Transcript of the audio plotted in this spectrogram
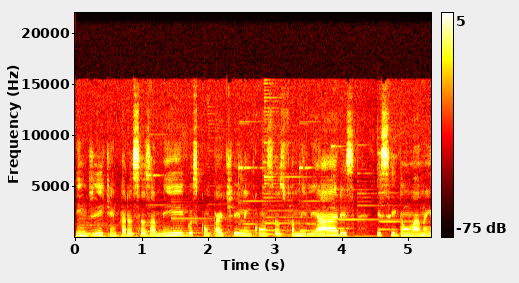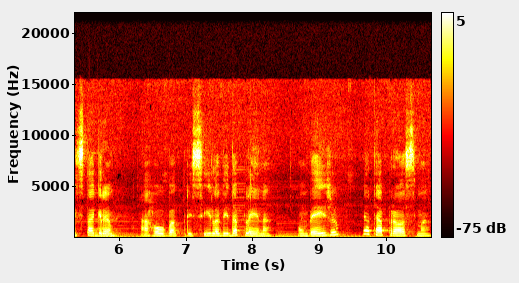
indiquem para seus amigos, compartilhem com seus familiares e sigam lá no Instagram, arroba Priscila Vida Plena. Um beijo e até a próxima!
